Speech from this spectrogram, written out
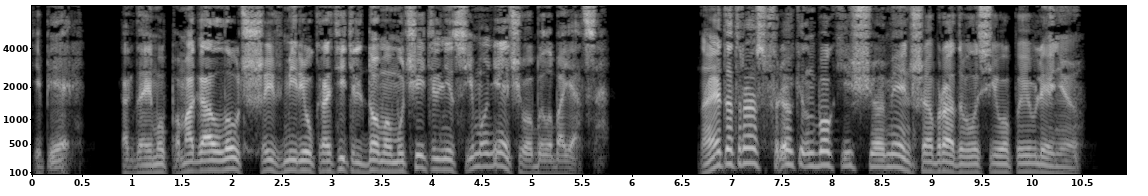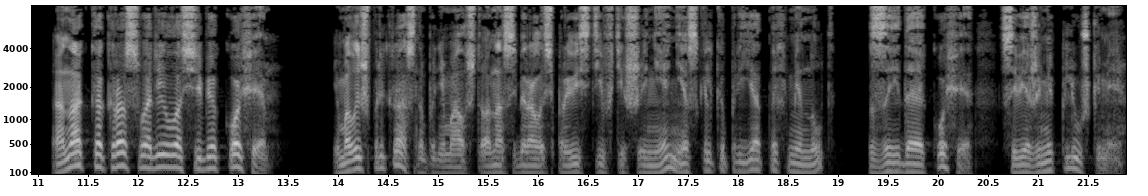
Теперь, Когда ему помогал лучший в мире укротитель дома мучительниц, ему нечего было бояться. На этот раз Фрёкинбок еще меньше обрадовалась его появлению. Она как раз варила себе кофе, и малыш прекрасно понимал, что она собиралась провести в тишине несколько приятных минут, заедая кофе свежими плюшками.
